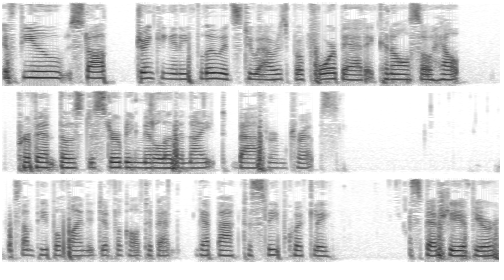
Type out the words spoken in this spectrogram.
if you stop drinking any fluids two hours before bed, it can also help prevent those disturbing middle of the night bathroom trips. Some people find it difficult to be- get back to sleep quickly, especially if you're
